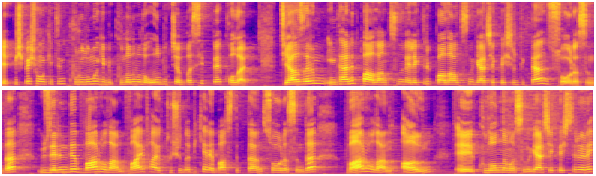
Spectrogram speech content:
7510 kitin kurulumu gibi kullanımı da oldukça basit ve kolay. Cihazlarım internet bağlantısını ve elektrik bağlantısını gerçekleştirdikten sonrasında üzerinde var olan Wi-Fi tuşuna bir kere bastıktan sonrasında var olan ağın e, klonlamasını gerçekleştirerek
